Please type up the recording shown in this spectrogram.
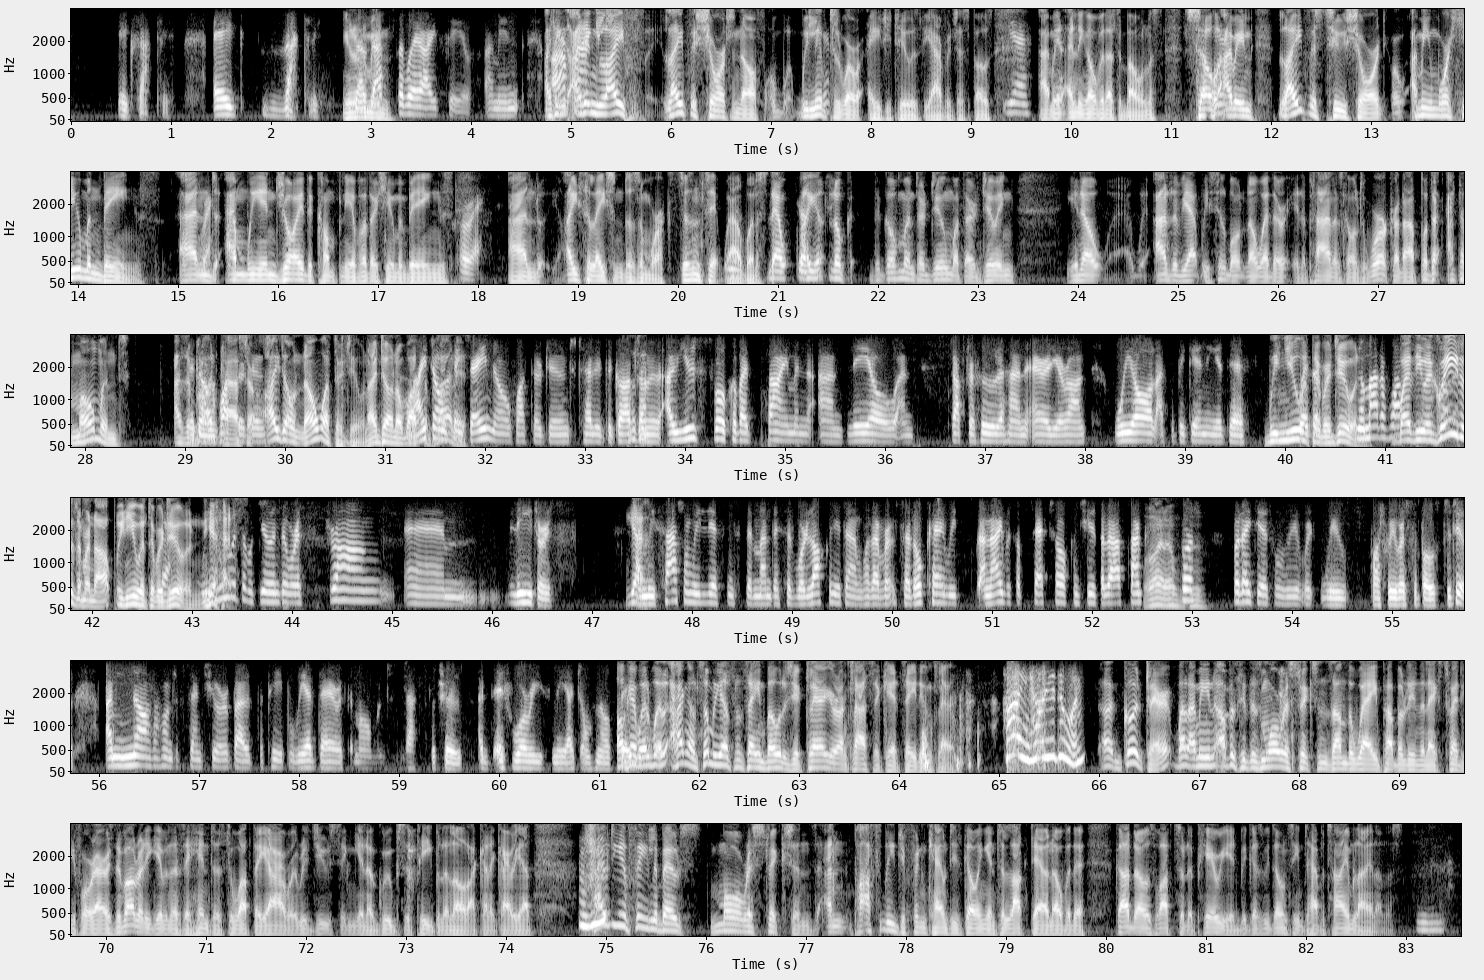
Exactly. Exactly. You know now, what I mean? That's the way I feel. I mean, I think I think life life is short enough. We live till we're eighty two is the average, I suppose. Yeah. I mean, anything over that's a bonus. So I mean, life is too short. I mean, we're human beings, and Correct. and we enjoy the company of other human beings. Correct. And isolation doesn't work. It doesn't sit well with us. Now, I, look, the government are doing what they're doing. You know, as of yet, we still won't know whether the plan is going to work or not. But at the moment, as a They don't know what they're broadcaster, doing. I don't know what they're doing. I don't know what I don't think is. they know what they're doing, to tell you the God's Well, honest. You spoke about Simon and Leo and Dr. Holohan earlier on. We all, at the beginning of this, We knew what they were doing. no matter what- Whether you agreed with them or not, we knew what they were Yeah, doing. We yes. knew what they were doing. They were strong um, leaders. Yeah. And we sat and we listened to them and they said, we're locking you down, whatever. I said, okay. We, and I was upset talking to you the last time. Oh. But Mm. But I did what we were, we, what we were supposed to do. I'm not 100% sure about the people we have there at the moment. That's the truth. It, it worries me. I don't know. if Okay, well, well, hang on. Somebody else in the same boat as you. Claire, you're on Classic Hits. How you doing, Claire? Hi, how are you doing? Uh, good, Claire. Well, I mean, obviously, there's more restrictions on the way probably in the next 24 hours. They've already given us a hint as to what they are. We're reducing, you know, groups of people and all that kind of carry on. How do you feel about more restrictions and possibly different counties going into lockdown over the God knows what sort of period because we don't seem to have a timeline on it?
